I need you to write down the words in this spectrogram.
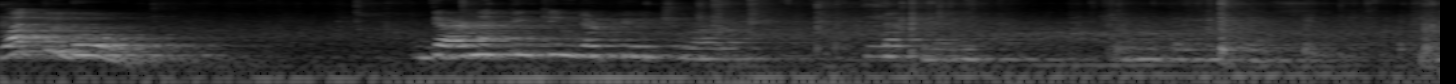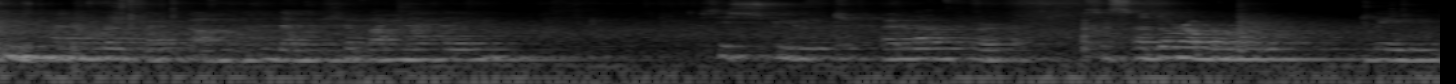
What to do? They are not thinking their future. Let them. She's cute. I love her. She's adorable baby.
